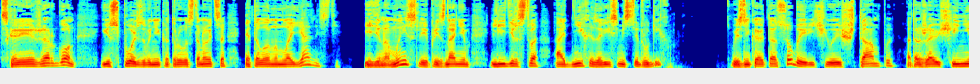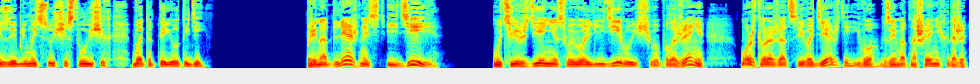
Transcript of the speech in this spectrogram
скорее жаргон, использование которого становится эталоном лояльности, единомыслия и признанием лидерства одних и зависимости других. Возникают особые речевые штампы, отражающие незыблемость существующих в этот период идей. Принадлежность идеи, утверждение своего лидирующего положения может выражаться и в одежде, его взаимоотношениях, и даже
